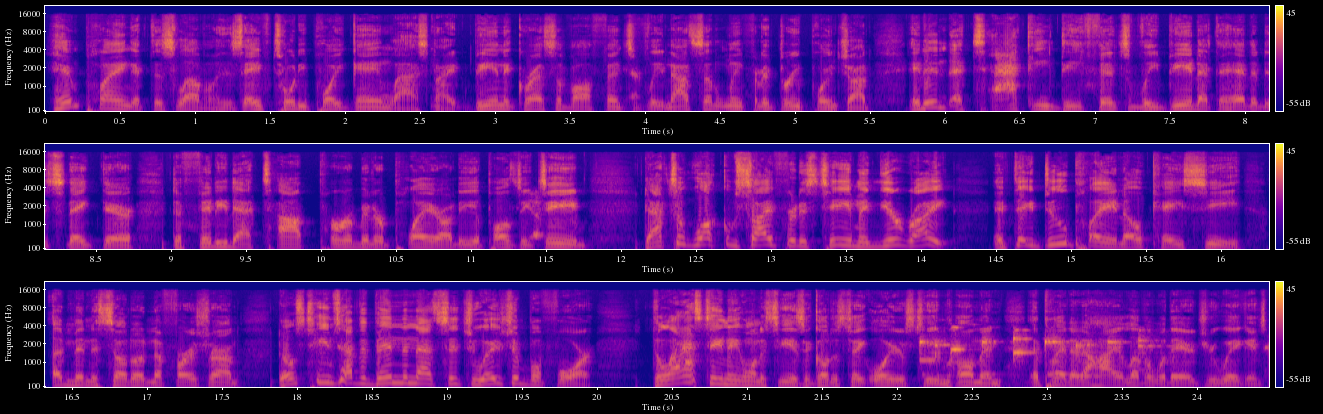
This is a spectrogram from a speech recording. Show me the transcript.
him playing at this level, his eighth 20 point game last night, being aggressive offensively, not settling for the three point shot, and then attacking defensively, being at the head of the snake there, defending that top perimeter player on the opposing yep. team, that's a welcome sight for this team. And you're right. If they do play in OKC, a uh, Minnesota in the first round, those teams haven't been in that situation before. The last thing they want to see is a Golden State Warriors team humming and playing at a high level with Andrew Wiggins.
